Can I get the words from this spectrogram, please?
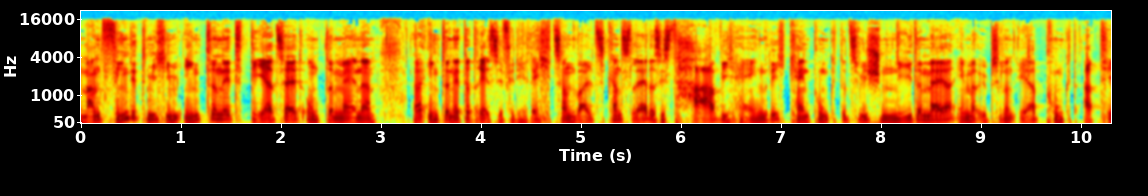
Man findet mich im Internet derzeit unter meiner äh, Internetadresse für die Rechtsanwaltskanzlei. Das ist H wie Heinrich, kein Punkt dazwischen, Niedermeyer, myr.at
